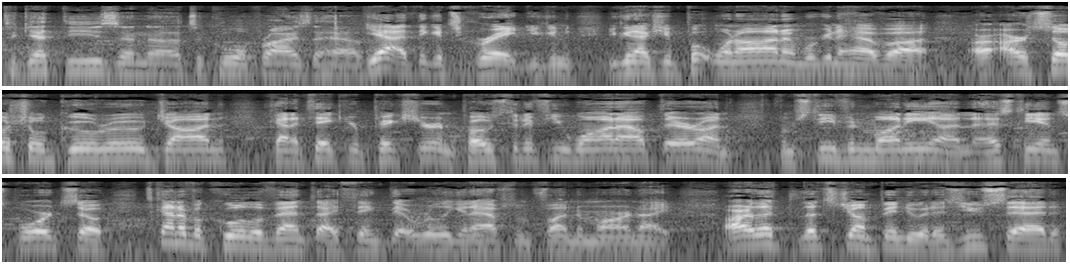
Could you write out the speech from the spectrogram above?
to get these, and uh, it's a cool prize to have. Yeah, I think it's great. You can you can actually put one on, and we're going to have uh, our, our, social guru John kind of take your picture and post it if you want out there on from Stephen Money on STN Sports. So it's kind of a cool event. I think that we're really going to have some fun tomorrow night. All right, let, let's jump into it. As you said,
